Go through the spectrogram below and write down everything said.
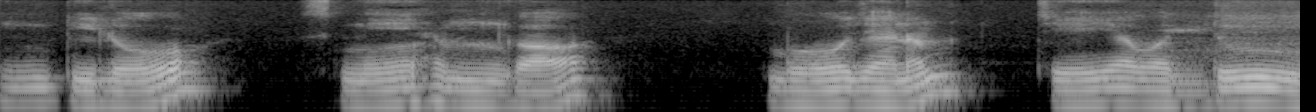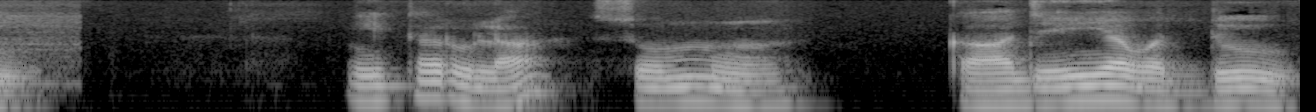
ఇంటిలో స్నేహంగా భోజనం చేయవద్దు. ఇతరుల సొమ్ము కాజేయవద్దు.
